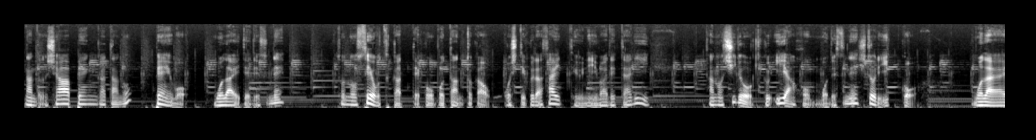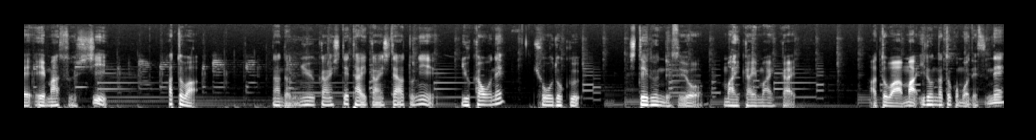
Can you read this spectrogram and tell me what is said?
なんだろう、シャーペン型のペンをもらえてですね、その背を使ってこうボタンとかを押してくださいっていうふうに言われたり、あの資料を聞くイヤホンもですね、1人1個もらえますし、あとは、なんだろう、入館して体感した後に床をね、消毒してるんですよ。毎回毎回。あとは、まあ、いろんなとこもですね、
